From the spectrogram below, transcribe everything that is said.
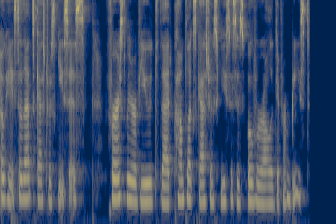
okay so that's gastroschisis first we reviewed that complex gastroschisis is overall a different beast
